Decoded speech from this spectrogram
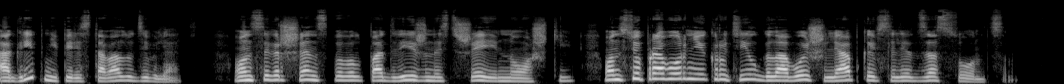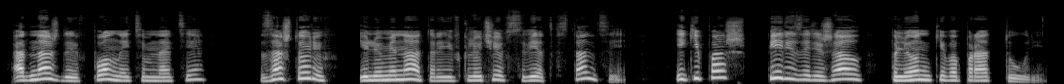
а гриб не переставал удивлять. Он совершенствовал подвижность шеи ножки. Он все проворнее крутил головой шляпкой вслед за солнцем. Однажды в полной темноте, зашторив иллюминаторы и включив свет в станции, экипаж перезаряжал пленки в аппаратуре.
